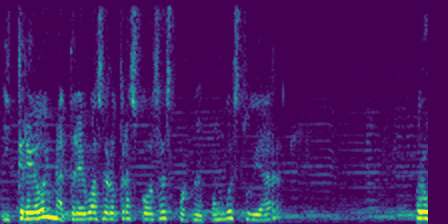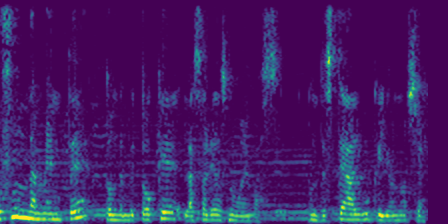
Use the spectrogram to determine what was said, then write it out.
Y creo y me atrevo a hacer otras cosas porque me pongo a estudiar profundamente donde me toque las áreas nuevas, donde esté algo que yo no sé,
